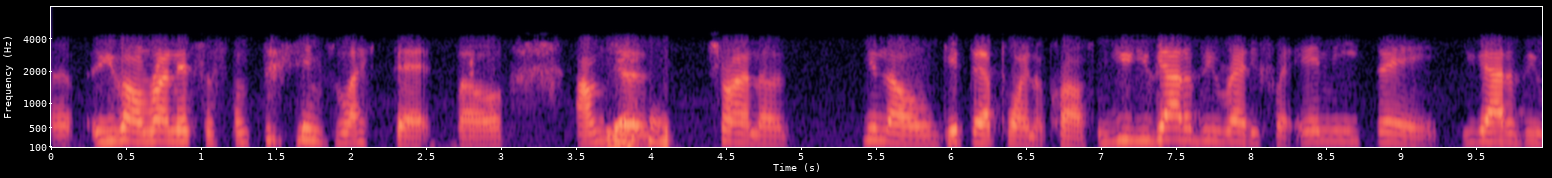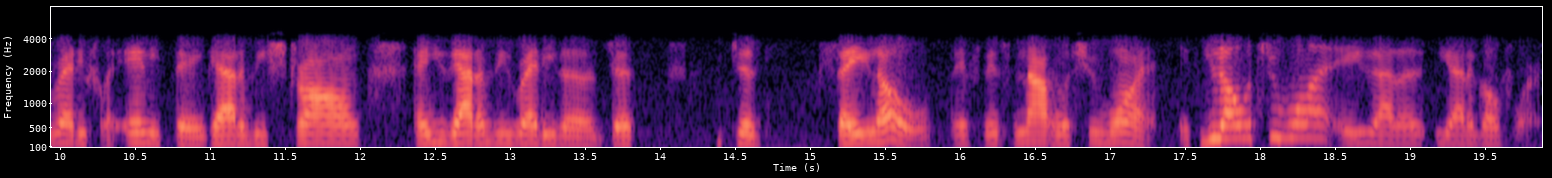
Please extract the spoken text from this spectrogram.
That? You're gonna run into some things like that. So I'm Yeah. just trying to, you know, get that point across. You you got to be ready for anything. You got to be ready for anything. Got to be strong, and you got to be ready to just just say no if it's not what you want. If you know what you want, you gotta you gotta go for it.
